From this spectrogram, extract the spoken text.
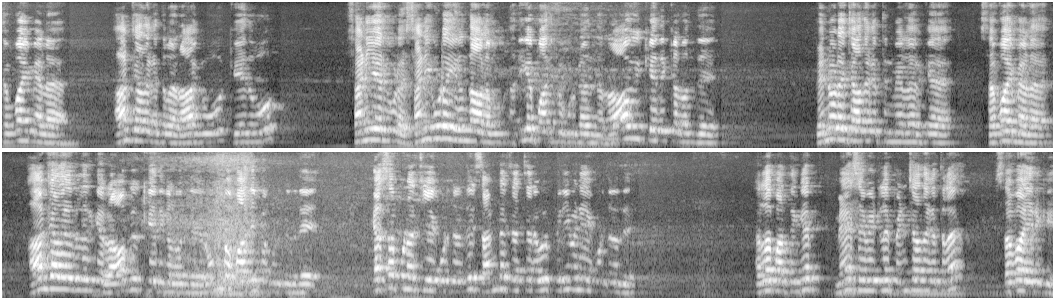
செவ்வாய் மேலே ஆண் ஜாதகத்தில் ராகுவோ கேதுவோ சனியர் கூட சனி கூட இருந்தாலும் அதிக பாதிப்பு கொடுக்காது. இந்த ராகு கேதுக்கள் வந்து பெண்ணோட ஜாதகத்தின் மேல இருக்க செவ்வாய் மேல ஆண் ஜாதகத்தில் இருக்க ராகு கேதுகள் வந்து ரொம்ப பாதிப்பை கொடுத்துருது கசப்புணர்ச்சியை கொடுத்துருது சண்டை சச்சரவு பிரிவினையை கொடுத்துருது. நல்லா பார்த்தீங்க மேச வீட்டில் பெண் ஜாதகத்தில் செவ்வாய் இருக்கு.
